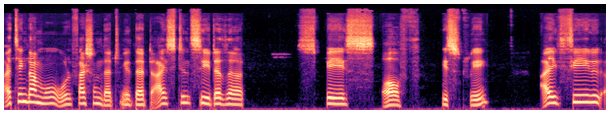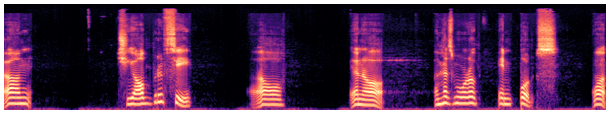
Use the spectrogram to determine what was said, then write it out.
I think I'm more old fashioned that way, that I still see it as a space of history. I feel um, geography, uh, you know, has more of inputs uh,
